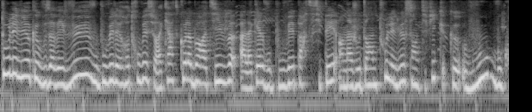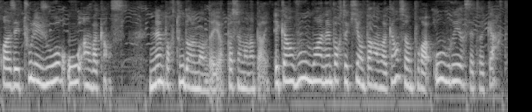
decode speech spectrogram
Tous les lieux que vous avez vus, vous pouvez les retrouver sur la carte collaborative à laquelle vous pouvez participer en ajoutant tous les lieux scientifiques que vous, vous croisez tous les jours ou en vacances n'importe où dans le monde d'ailleurs, pas seulement dans Paris. Et quand vous, moi, n'importe qui, on part en vacances, on pourra ouvrir cette carte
